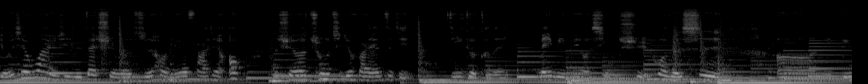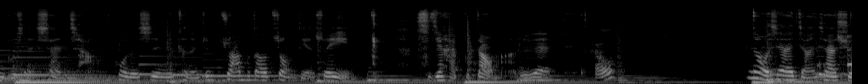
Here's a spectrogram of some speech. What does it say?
有一些外语，其实在学了之后，你会发现，哦，你学了初期就发现自己第一个可能 maybe 没有兴趣，或者是呃你并不是很擅长，或者是你可能就抓不到重点，所以时间还不到嘛，对不对？好，那我现在讲一下学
